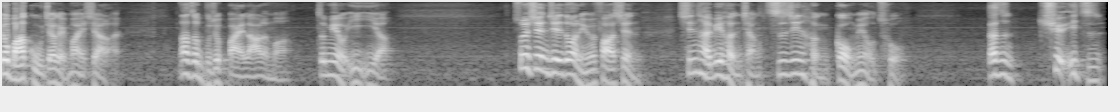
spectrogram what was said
又把股价给卖下来，那这不就白拉了吗？这没有意义啊。所以现阶段你会发现，新台币很强，资金很够，没有错，但是却一直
